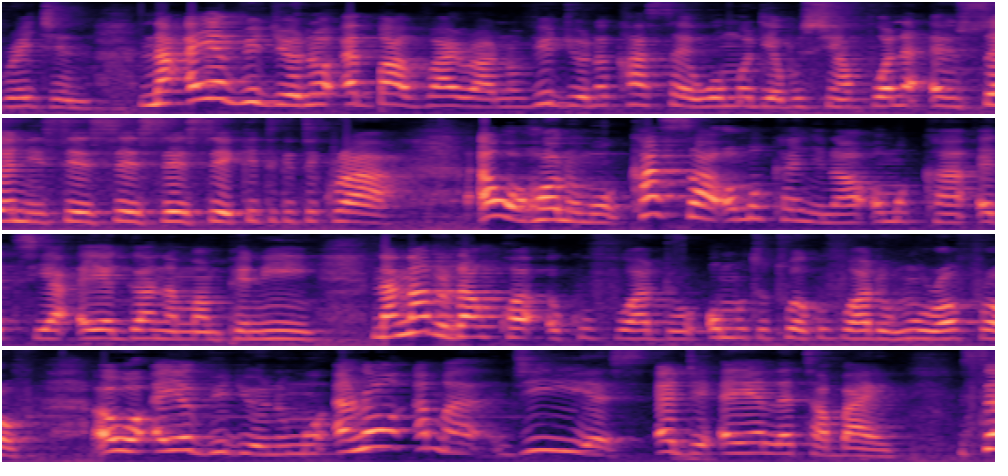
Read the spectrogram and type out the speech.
Region. Na ɛyɛ video no baa viral no, video no kasa a ɛwɔ mu de abusuafoɔ no nsɔ ani seiseisei ketekete koraa wɔ hɔnom. Kasa a wɔka nyinaa wɔka tia ɛyɛ Ghana manpanin Nana Ado Dankwa Akufo Ado. Wɔtoto Akufo Ado ho rɔfrɔf wɔ ɛyɛ video no mu. Ɛno ma GES de ɛyɛ lɛta bae Sɛ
